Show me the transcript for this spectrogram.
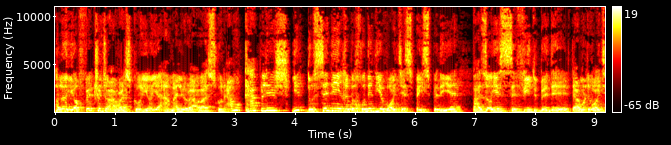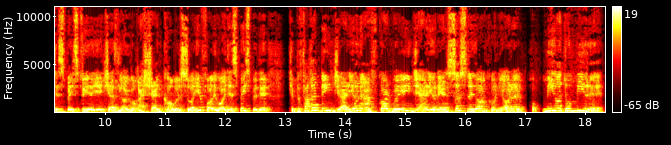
حالا یا فکرتو عوض کن یا یه عملی رو عوض کن اما قبلش یه دو سه دقیقه به خودت یه white space بده یه فضای سفید بده در مورد white space توی یکی از live قشنگ کامل سو یه white space بده که فقط به این جریان افکار و این جریان احساس نگاه کنی. آره خب میاد و میره.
